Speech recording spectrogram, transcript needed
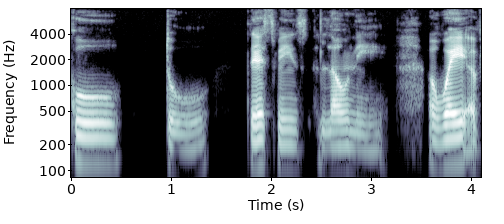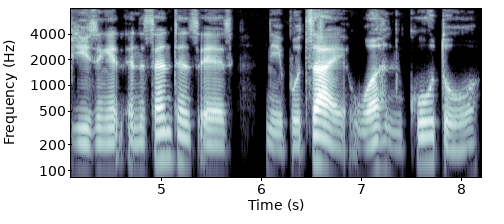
孤独. This means lonely. A way of using it in the sentence is 你不在，我很孤独。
